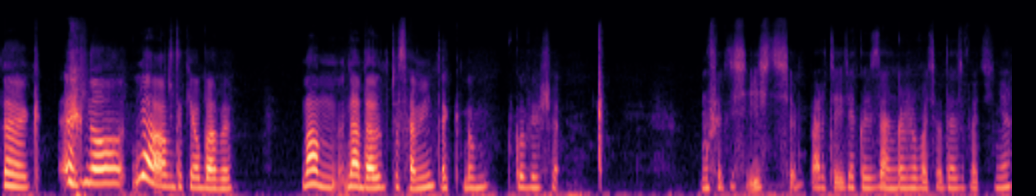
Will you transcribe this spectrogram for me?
tak, no miałam takie obawy. Mam nadal czasami, tak mam w głowie, że muszę gdzieś iść, się bardziej jakoś zaangażować, odezwać, nie?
